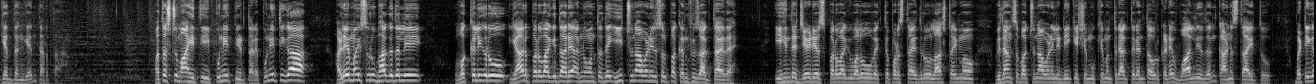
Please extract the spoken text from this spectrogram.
ಗೆದ್ದಂಗೆ ಅಂತ ಅರ್ಥ. ಮತ್ತಷ್ಟು ಮಾಹಿತಿ ಪುನೀತ್ ನೀಡ್ತಾರೆ. ಪುನೀತ್ ಈಗ ಹಳೆ ಮೈಸೂರು ಭಾಗದಲ್ಲಿ ಒಕ್ಕಲಿಗರು ಯಾರು ಪರವಾಗಿದ್ದಾರೆ ಅನ್ನುವಂಥದ್ದೇ ಈ ಚುನಾವಣೆಯಲ್ಲಿ ಸ್ವಲ್ಪ ಕನ್ಫ್ಯೂಸ್ ಆಗ್ತಾ ಇದೆ. ಈ ಹಿಂದೆ ಜೆ ಡಿ ಎಸ್ ಪರವಾಗಿ ಒಲವು ವ್ಯಕ್ತಪಡಿಸ್ತಾ ಇದ್ರು. ಲಾಸ್ಟ್ ಟೈಮು ವಿಧಾನಸಭಾ ಚುನಾವಣೆಯಲ್ಲಿ ಡಿ ಕೆ ಶಿ ಮುಖ್ಯಮಂತ್ರಿ ಆಗ್ತಾರೆ ಅಂತ ಅವ್ರ ಕಡೆ ವಾಲಿದಂಗೆ ಕಾಣಿಸ್ತಾ ಇತ್ತು. ಬಟ್ ಈಗ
